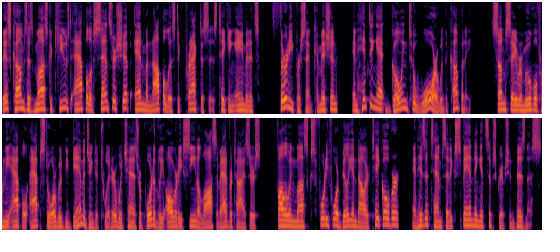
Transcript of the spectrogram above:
This comes as Musk accused Apple of censorship and monopolistic practices, taking aim at its 30% commission and hinting at going to war with the company. Some say removal from the Apple App Store would be damaging to Twitter, which has reportedly already seen a loss of advertisers following Musk's $44 billion takeover and his attempts at expanding its subscription business.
